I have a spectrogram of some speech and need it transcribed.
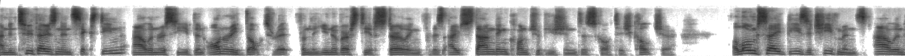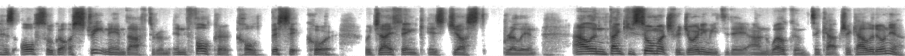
And in 2016, Alan received an honorary doctorate from the University of Stirling for his outstanding contribution to Scottish culture. Alongside these achievements, Alan has also got a street named after him in Falkirk called Bissett Court, which I think is just brilliant. Alan, thank you so much for joining me today and welcome to Capture Caledonia.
